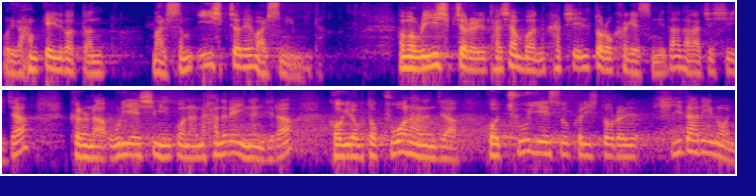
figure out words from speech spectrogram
우리가 함께 읽었던 말씀 20절의 말씀입니다. 한번 우리 20절을 다시 한번 같이 읽도록 하겠습니다. 다 같이 시작. 그러나 우리의 시민권은 하늘에 있는지라 거기로부터 구원하는 자 곧 주 예수 그리스도를 기다리노니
